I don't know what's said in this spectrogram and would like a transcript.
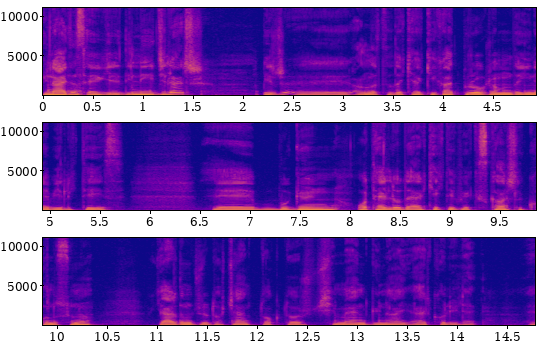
Günaydın sevgili dinleyiciler. Bir e, anlatıdaki hakikat programında yine birlikteyiz. E, bugün Otello'da erkeklik ve kıskançlık konusunu yardımcı doçent doktor Çimen Günay Erkol ile e,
